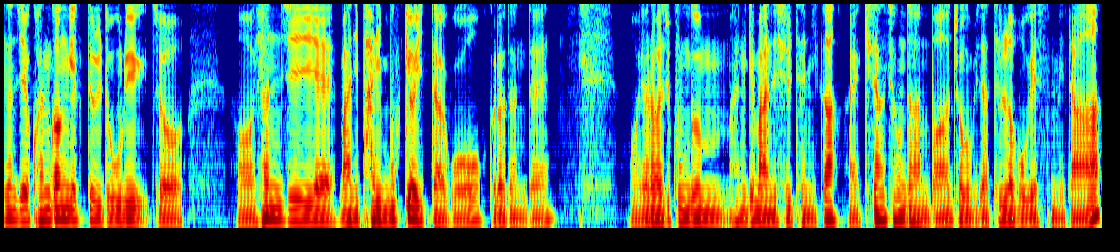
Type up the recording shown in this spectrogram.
현재 관광객들도 우리 저 어, 현지에 많이 발이 묶여 있다고 그러던데 뭐 여러 가지 궁금한 게 많으실 테니까 예, 기상청도 한번 조금 이따 들러보겠습니다.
